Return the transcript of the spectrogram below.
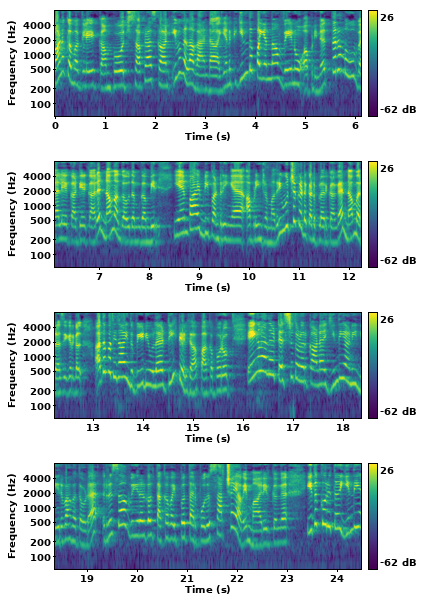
வணக்க மக்களே கம்போஜ் சஃப்ராஸ் கான் இவங்கெல்லாம் வேண்டாம் எனக்கு இந்த பையன்தான் வேணும் அப்படின்னு திரும்பவும் வேலையை காட்டியிருக்காரு நம்ம கௌதம் கம்பீர். ஏன்பா இப்படி பண்றீங்க? அப்படின்ற மாதிரி உச்சக்கட்ட கடுப்புல இருக்காங்க நம்ம ரசிகர்கள். அதை பத்தி தான் இந்த வீடியோல டீட்டெயில்டா பார்க்க போறோம். இங்கிலாந்து டெஸ்ட் தொடருக்கான இந்திய அணி நிர்வாகத்தோட ரிசர்வ் வீரர்கள் தக்க வைப்பு தற்போது சர்ச்சையாவே மாறி இருக்குங்க இது குறித்து இந்திய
